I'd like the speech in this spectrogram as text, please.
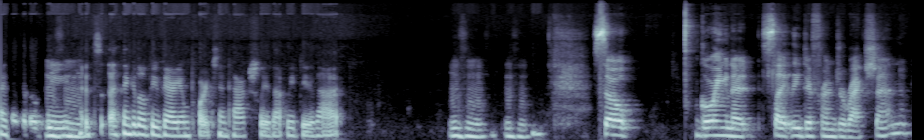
I think it'll be mm-hmm. it's I think it'll be very important actually that we do that. Mm-hmm, mm-hmm. So going in a slightly different direction,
